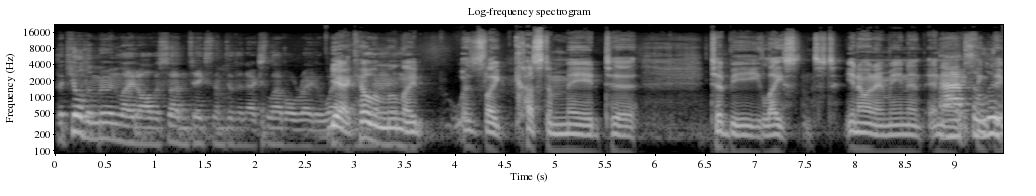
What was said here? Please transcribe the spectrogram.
But kill the moonlight all of a sudden takes them to the next level right away. Yeah, Kill the Moonlight was like custom made to to be licensed. You know what I mean? And, and I think Absolutely.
